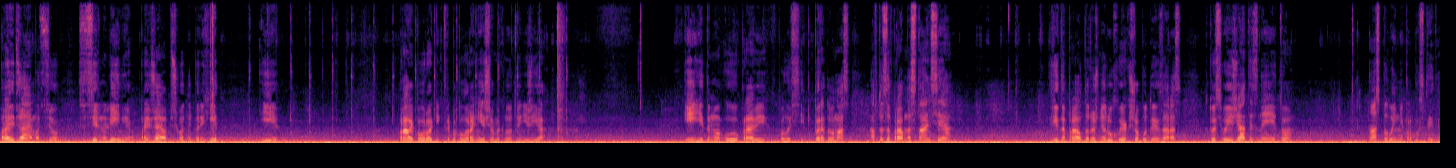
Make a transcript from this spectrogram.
Проїжджаємо цю суцільну лінію, проїжджаємо пішохідний перехід і правий поворотник треба було раніше вмикнути, ніж я. І їдемо у правій полосі. Попереду у нас автозаправна станція. Згідно правил дорожнього руху, якщо буде зараз хтось виїжджати з неї, то нас повинні пропустити.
